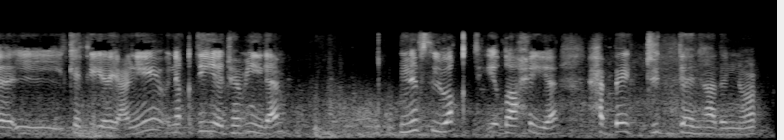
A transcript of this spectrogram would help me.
آه، الكثير يعني نقدية جميلة. بنفس الوقت إيضاحية. حبيت جدا هذا النوع.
